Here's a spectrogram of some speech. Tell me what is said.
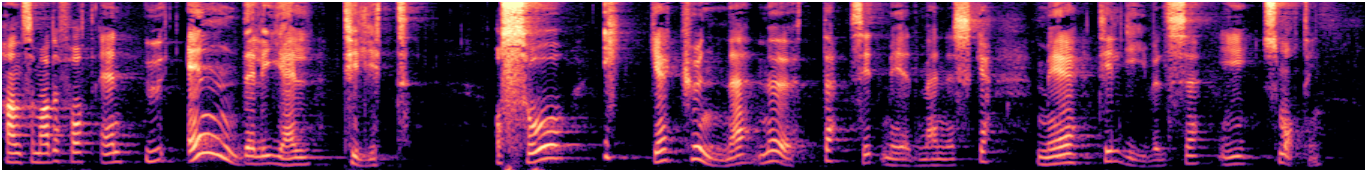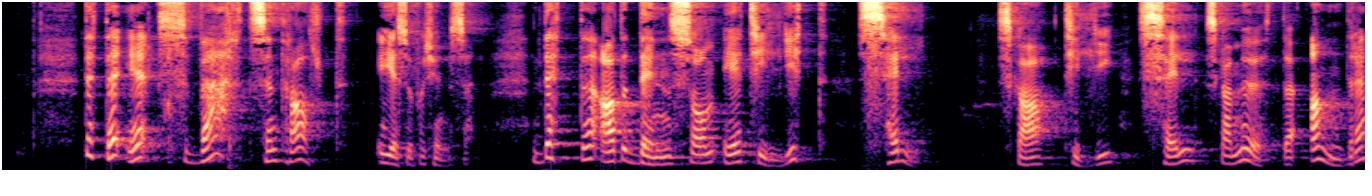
han som hadde fått en uendelig gjeld tilgitt, og så ikke kunne møte sitt medmenneske med tilgivelse i småting. Dette er svært sentralt i Jesu forkynnelse. Dette at den som er tilgitt, selv skal tilgi, selv skal møte andre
